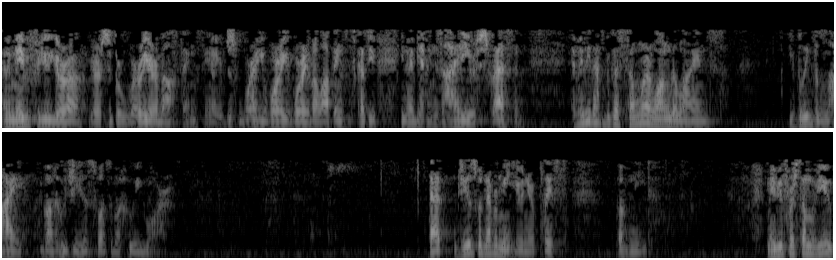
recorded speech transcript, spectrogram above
I mean, maybe for you, you're a you're a super worrier about things. You know, you just worry, worry, worry about a lot of things. It's because you you know maybe have anxiety or stress, and and maybe that's because somewhere along the lines, you believe the lie about who Jesus was, about who you are. That Jesus would never meet you in your place of need. Maybe for some of you,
